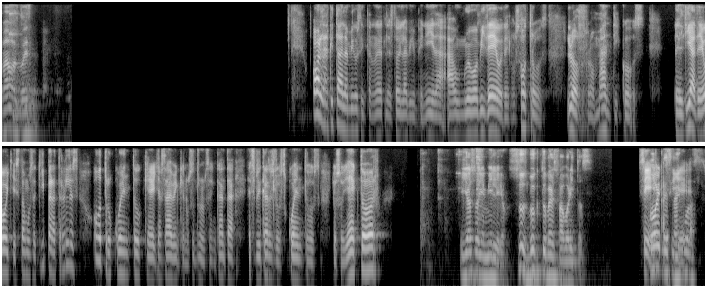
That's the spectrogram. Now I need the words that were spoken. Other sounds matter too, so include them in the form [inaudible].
Vamos, pues. Hola, ¿qué tal amigos de internet? Les doy la bienvenida a un nuevo video de nosotros, los románticos. El día de hoy estamos aquí para traerles otro cuento que ya saben que a nosotros nos encanta explicarles los cuentos. Yo soy Héctor. Y yo soy Emilio, sus booktubers favoritos. Sí, Hoy les así es.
